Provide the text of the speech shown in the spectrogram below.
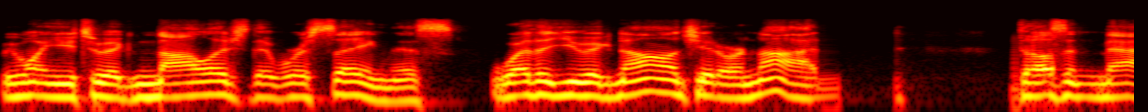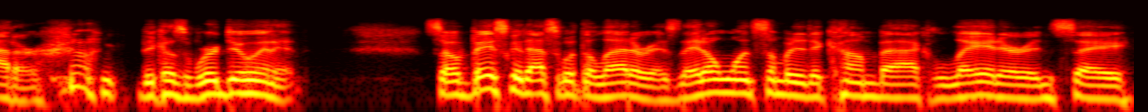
We want you to acknowledge that we're saying this. Whether you acknowledge it or not doesn't matter because we're doing it. So basically, that's what the letter is. They don't want somebody to come back later and say,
